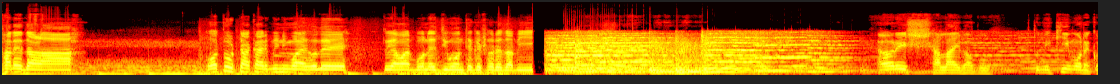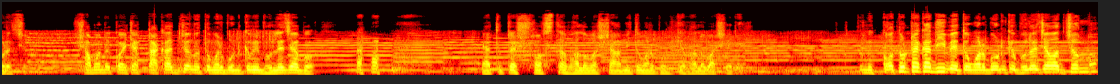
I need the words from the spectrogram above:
ওখানে দাঁড়া। কত টাকার বিনিময় হলে তুই আমার বোনের জীবন থেকে সরে যাবি? আরে শালাই বাবু তুমি কি মনে করেছ? সামান্য কয়টা টাকার জন্য তোমার বোনকে আমি ভুলে যাব? এতটা সস্তা ভালোবাসা আমি তোমার বোনকে ভালোবাসি রে। তুমি কত টাকা দিবে তোমার বোনকে ভুলে যাওয়ার জন্য?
